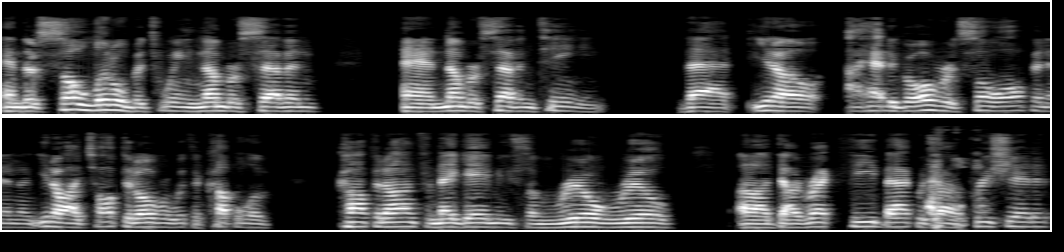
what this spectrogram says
and there's so little between number seven and number 17 that, you know, I had to go over it so often. And, you know, I talked it over with a couple of confidants, and they gave me some real, real uh, direct feedback, which I appreciated.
